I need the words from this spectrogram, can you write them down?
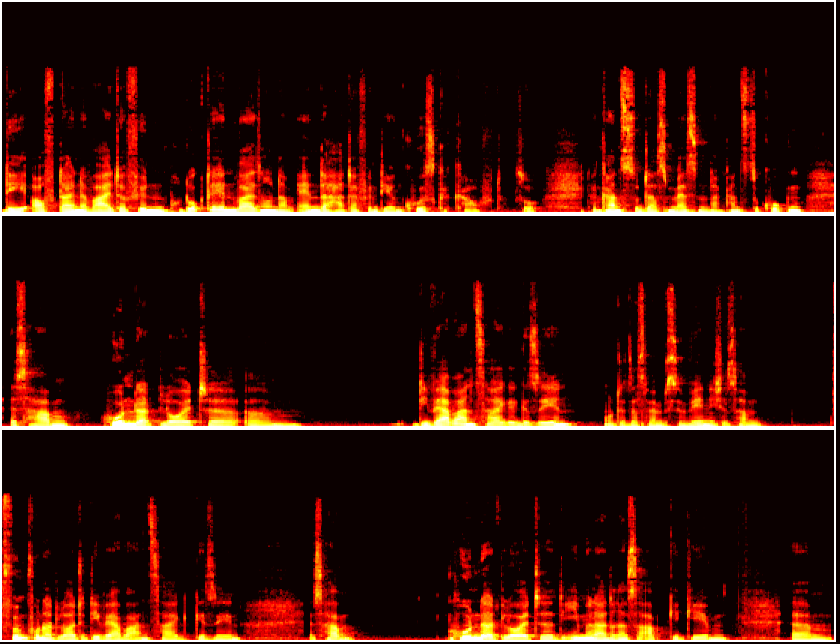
die auf deine weiterführenden Produkte hinweisen und am Ende hat er von dir einen Kurs gekauft. So, dann kannst du das messen. Dann kannst du gucken, es haben 100 Leute ähm, die Werbeanzeige gesehen oder das wäre ein bisschen wenig, es haben 500 Leute die Werbeanzeige gesehen, es haben 100 Leute die E-Mail-Adresse abgegeben, ähm,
